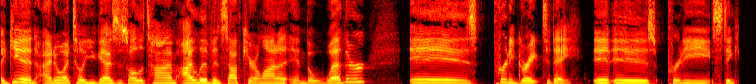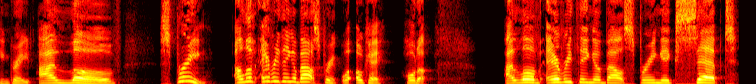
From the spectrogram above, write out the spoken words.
again, I know I tell you guys this all the time. I live in South Carolina and the weather is pretty great today. It is pretty stinking great. I love spring. I love everything about spring. Well, okay, hold up. I love everything about spring except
